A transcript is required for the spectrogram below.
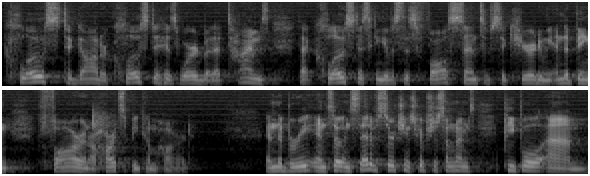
close to God or close to His Word, but at times that closeness can give us this false sense of security. We end up being far, and our hearts become hard. And, the, and so instead of searching Scripture, sometimes people. Um,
